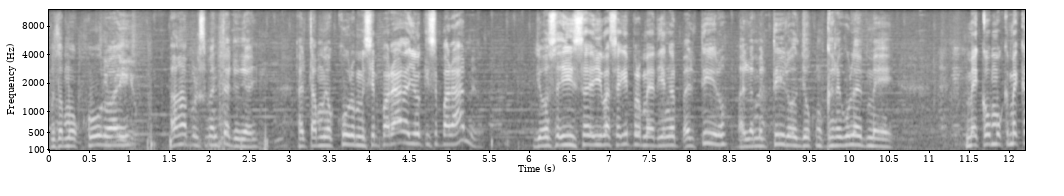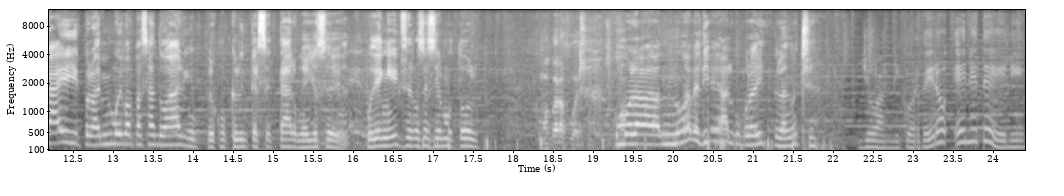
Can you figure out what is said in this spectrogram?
Pues está muy oscuro ahí. Ajá, por el cementerio de ahí. Ahí está muy oscuro. Me hicieron parada, yo quise pararme. Yo se, se iba a seguir, pero me dieron el, el tiro. Al darme el tiro, yo como que regulé, me, me como que me caí, pero ahí mismo iban pasando a alguien, pero como que lo interceptaron. Ellos se podían irse, no sé si el motor. ¿cómo que hora fue eso? Como las 9, 10, algo por ahí de la noche. Joanny Cordero, NTN,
